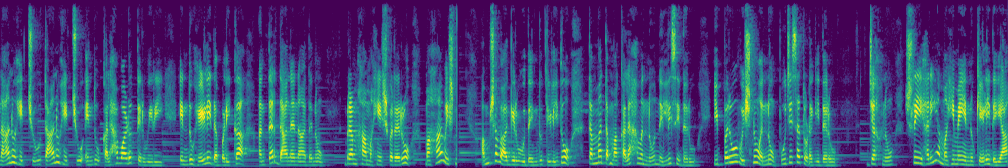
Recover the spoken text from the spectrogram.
ನಾನು ಹೆಚ್ಚು, ತಾನು ಹೆಚ್ಚು ಎಂದು ಕಲಹವಾಡುತ್ತಿರುವಿರಿ ಎಂದು ಹೇಳಿದ ಬಳಿಕ ಅಂತರ್ಧಾನನಾದನು ಬ್ರಹ್ಮ ಮಹೇಶ್ವರರು ಮಹಾವಿಷ್ಣು ಅಂಶವಾಗಿರುವುದೆಂದು ತಿಳಿದು ತಮ್ಮ ತಮ್ಮ ಕಲಹವನ್ನು ನಿಲ್ಲಿಸಿದರು. ಇಬ್ಬರೂ ವಿಷ್ಣುವನ್ನು ಪೂಜಿಸತೊಡಗಿದರು. ಜಹ್ನು ಶ್ರೀಹರಿಯ ಮಹಿಮೆಯನ್ನು ಕೇಳಿದೆಯಾ?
